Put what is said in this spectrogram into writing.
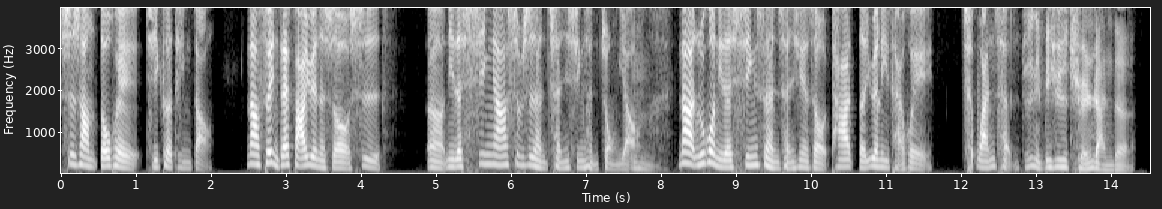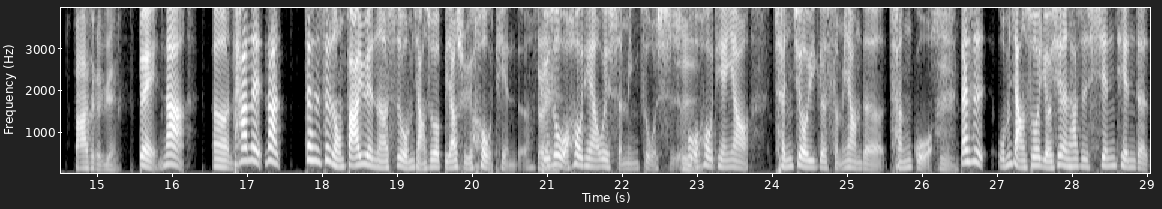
事实上都会即刻听到。那所以你在发愿的时候是，是呃，你的心啊，是不是很诚心很重要？嗯。那如果你的心是很诚心的时候，他的愿力才会成完成。就是你必须是全然的发这个愿。对，那呃，他那那，但是这种发愿呢，是我们讲说比较属于后天的。比如说我后天要为神明做事，或我后天要成就一个什么样的成果。是。但是我们讲说，有些人他是先天的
